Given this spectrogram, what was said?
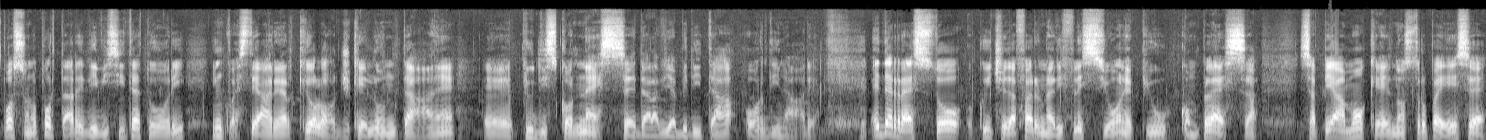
possono portare dei visitatori in queste aree archeologiche lontane eh, più disconnesse dalla viabilità ordinaria. E del resto qui c'è da fare una riflessione più complessa. Sappiamo che il nostro paese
